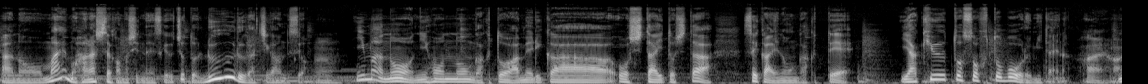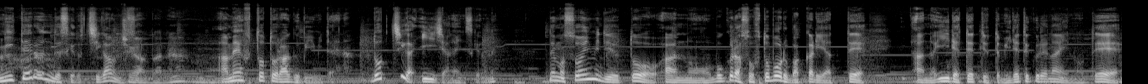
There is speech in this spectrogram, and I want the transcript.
あの前も話したかもしれないですけどちょっとルールが違うんですよ。今の日本の音楽とアメリカを主体とした世界の音楽って野球とソフトボールみたいなはいはい似てるんですけど違うんですよ。違うん。アメフトとラグビーみたいな。どっちがいいじゃないんですけどね。でもそういう意味で言うとあの僕らソフトボールばっかりやってあの入れてって言っても入れてくれないので、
